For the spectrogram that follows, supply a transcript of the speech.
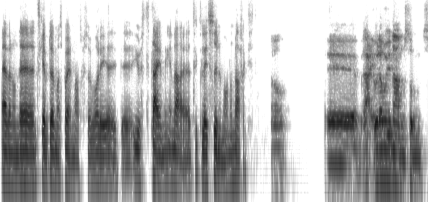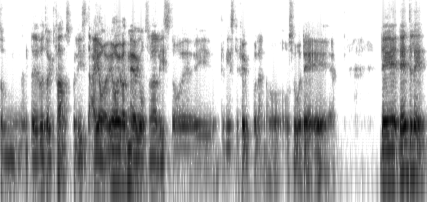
Även om det inte ska bedömas på en match så var det just tajmingen där. Jag tyckte lite synd om honom där faktiskt. Ja. Eh, nej, och det var ju namn som, som inte överhuvudtaget fanns på listan. Jag, jag har ju varit med och gjort sådana här listor, eh, i, inte minst i fotbollen och, och så. Det är, det, det är inte lätt.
